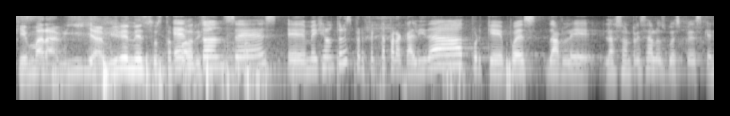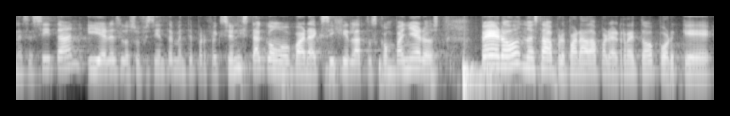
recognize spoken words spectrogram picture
¡Qué maravilla! Miren eso, está padre. Entonces, eh, me dijeron, tú eres perfecta para calidad porque puedes darle la sonrisa a los huéspedes que necesitan y eres lo suficientemente perfeccionista como para exigirla a tus compañeros. Pero no estaba preparada para el reto porque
